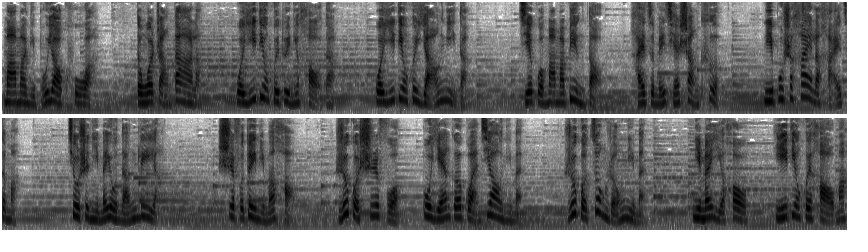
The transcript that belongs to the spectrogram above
妈妈，你不要哭啊，等我长大了，我一定会对你好的，我一定会养你的。”结果妈妈病倒，孩子没钱上课，你不是害了孩子吗？就是你没有能力呀。师傅对你们好，如果师傅不严格管教你们。如果纵容你们，你们以后一定会好吗？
